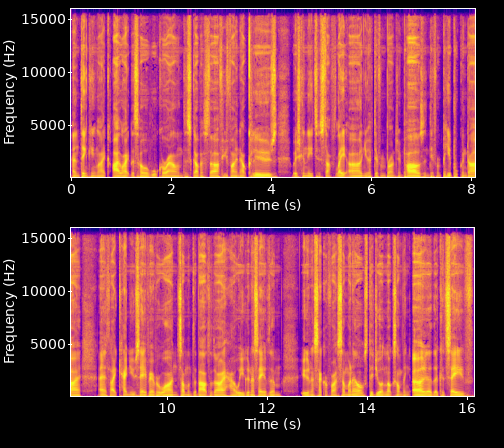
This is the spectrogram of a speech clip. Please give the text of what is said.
and thinking like I like this whole walk around, discover stuff, you find out clues which can lead to stuff later and you have different branching paths and different people can die and it's like can you save everyone? Someone's about to die, how are you to save them? Are you to sacrifice someone else? Did you unlock something earlier that could save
